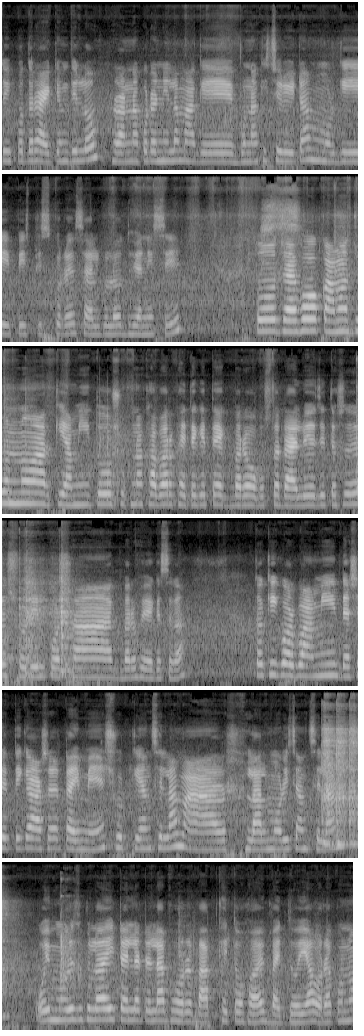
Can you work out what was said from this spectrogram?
দুই পদের আইটেম দিল, রান্না করে নিলাম, আগে বোনা খিচুড়িটা, মুরগি পিস পিস করে স্যালগুলো ধুয়ে নিছি। তো যাই হোক, আমার জন্য আর কি, আমি তো শুকনো খাবার খাইতে খেতে একবারে অবস্থা ডায়ল হয়ে যেতেছে, শরীর কষা একবার হয়ে গেছে গা। তো কি করব, আমি দেশের থেকে আসার টাইমে শুটকি আনছিলাম আর লাল মরিচ আনছিলাম। ওই মরিচগুলাই টাইলা টেলা ভরে ভাত খাইতে হয়, বাধ্য হইয়া। ওরা কোনো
